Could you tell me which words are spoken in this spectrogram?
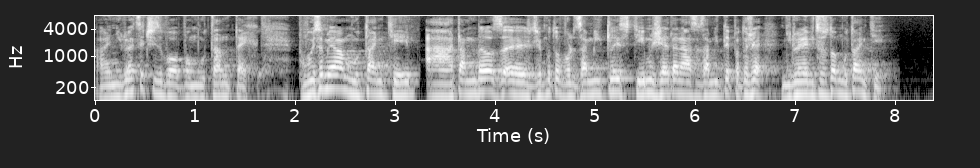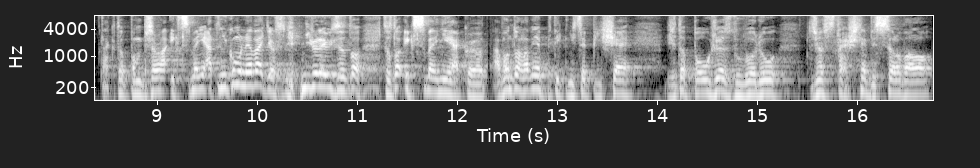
ale nikdo nechce číst o, o mutantech. Původně jsem měl mutanti a tam byl, že mu to zamítli s tím, že ten nás zamítli, protože nikdo neví, co jsou to mutanti. Tak to na X-meni a to nikomu nevadilo, že nikdo neví, co to, co to X-meni jako jo. A on to hlavně v té knize píše, že to použil z důvodu, že ho strašně vysilovalo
